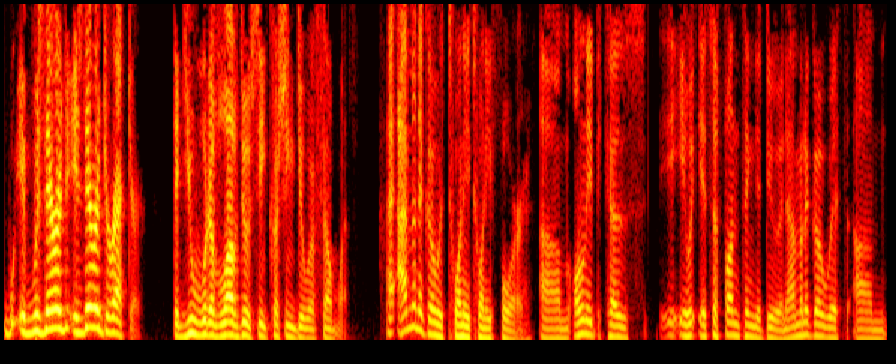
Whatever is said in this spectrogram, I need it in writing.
Was there a, is there a director that you would have loved to have seen Cushing do a film with? I, I'm going to go with 2024, um, only because it, it's a fun thing to do, and I'm going to go with um,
